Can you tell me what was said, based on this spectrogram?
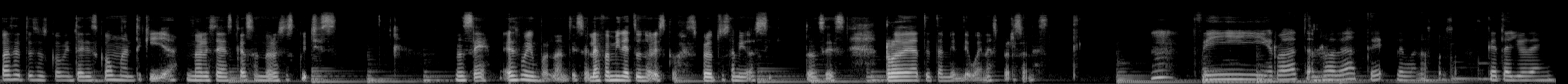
pásate esos comentarios con mantequilla. No les hagas caso, no los escuches. No sé, es muy importante eso. La familia tú no la escoges, pero tus amigos sí. Entonces, rodéate también de buenas personas. Sí, rodate, de buenas personas. Que te ayuden,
